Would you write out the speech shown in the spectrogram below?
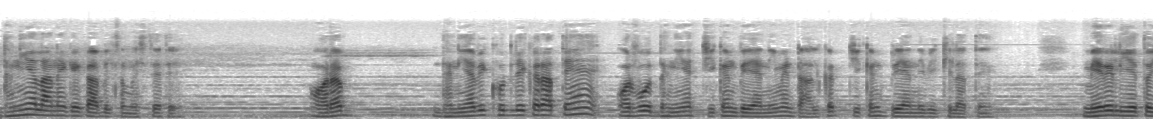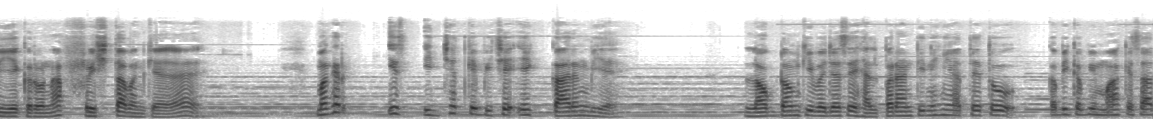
धनिया लाने के काबिल समझते थे। और अब धनिया भी खुद लेकर आते हैं और वो धनिया चिकन बिरयानी में डालकर चिकन बिरयानी भी खिलाते हैं। मेरे लिए तो ये कोरोना फरिश्ता बन के आया है। मगर इस इज़्ज़त के पीछे एक कारण भी है। लॉकडाउन की वजह से हेल्पर आंटी नहीं आते तो कभी कभी माँ के साथ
